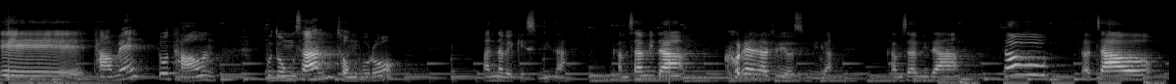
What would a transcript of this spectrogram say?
에, 다음에 또 다음 부동산 정보로 만나 뵙겠습니다. 감사합니다. 코레나 주였습니다. 감사합니다. 짜오. 짜짜오.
